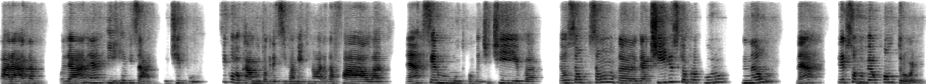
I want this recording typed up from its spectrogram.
parar, olhar, né, e revisar. Do tipo, se colocar muito agressivamente na hora da fala, né, ser muito competitiva. Então, são, são uh, gatilhos que eu procuro não, né, ter sob o meu controle.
